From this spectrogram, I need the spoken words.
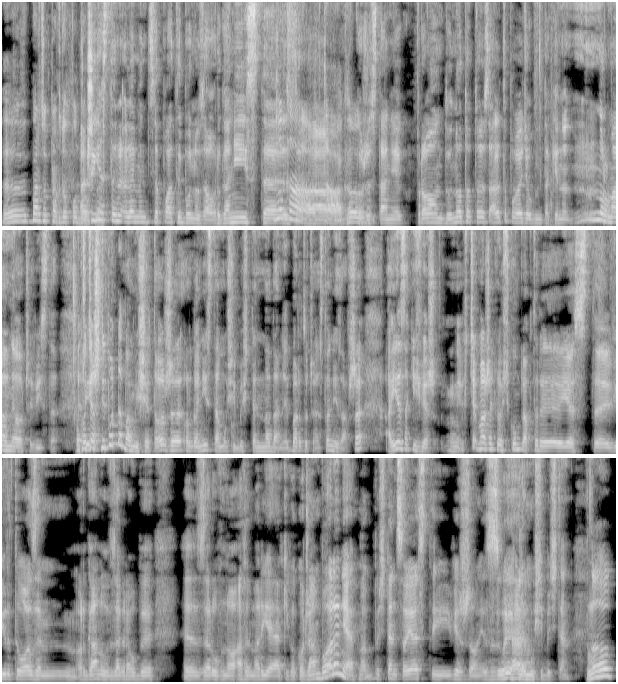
e, bardzo prawdopodobne. A czy jest ten element zapłaty bono za organistę, No tak, za tak. wykorzystanie prądu, no to to jest, ale to powiedziałbym takie no, normalne, oczywiste. Znaczy- Chociaż nie podoba mi się to, że organista musi być ten nadany, bardzo często, nie zawsze, a jest jakiś, wiesz, masz jakiegoś kumpla, który jest e, wirtuozem organów, zagrałby e, zarówno Ave Maria, jak i Coco Jumbo, ale nie, ma być ten, co jest i wiesz, że on jest zły, ale musi być ten. No,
